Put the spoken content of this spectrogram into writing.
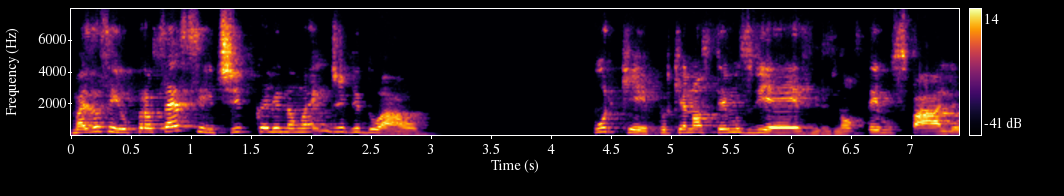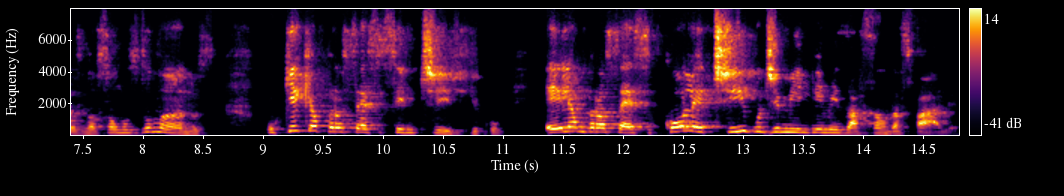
Mas assim, o processo científico ele não é individual. Por quê? Porque nós temos vieses, nós temos falhas, nós somos humanos. O que, que é o processo científico? Ele é um processo coletivo de minimização das falhas.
